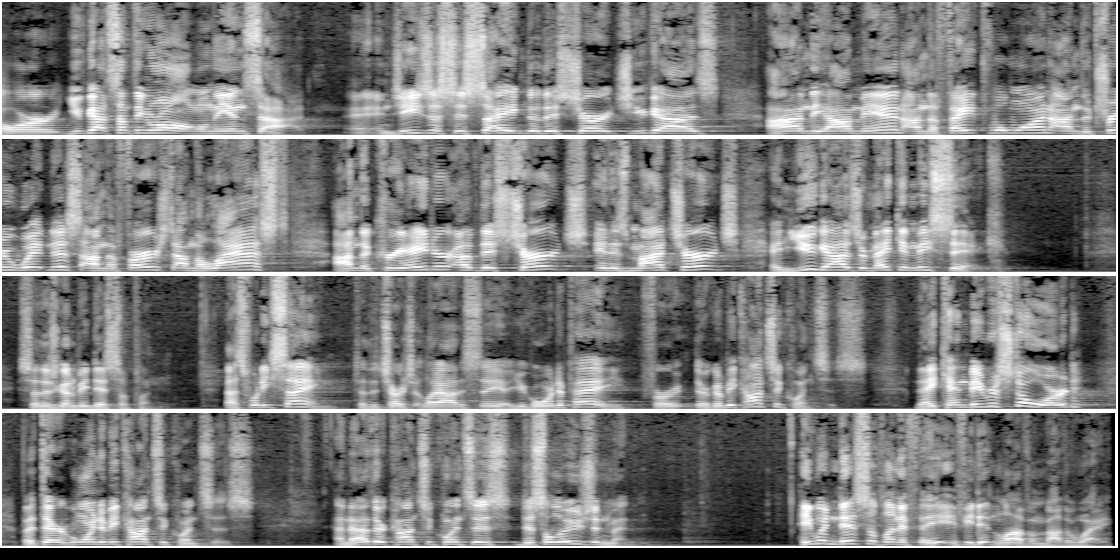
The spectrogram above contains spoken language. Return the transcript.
or you've got something wrong on the inside. And Jesus is saying to this church, you guys, I'm the Amen, I'm the faithful one, I'm the true witness, I'm the first, I'm the last. I'm the creator of this church. It is my church, and you guys are making me sick. So there's going to be discipline. That's what he's saying to the church at Laodicea. You're going to pay for, there are going to be consequences. They can be restored, but there are going to be consequences. Another consequence is disillusionment. He wouldn't discipline if, they, if he didn't love them, by the way.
